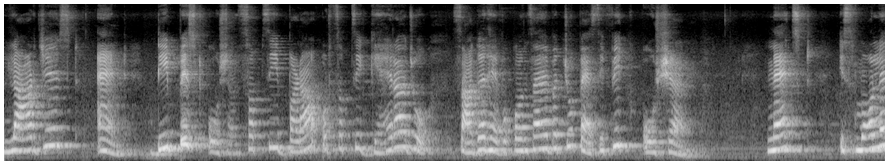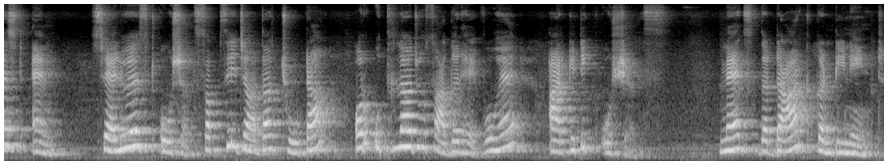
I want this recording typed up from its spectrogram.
largest and deepest ocean सबसे बड़ा और सबसे गहरा जो सागर है, वो कौन सा है बच्चों? Pacific ocean next smallest and shallowest ocean सबसे ज़्यादा छोटा और उथला जो सागर है, वो है Arctic oceans. Next, the dark continent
